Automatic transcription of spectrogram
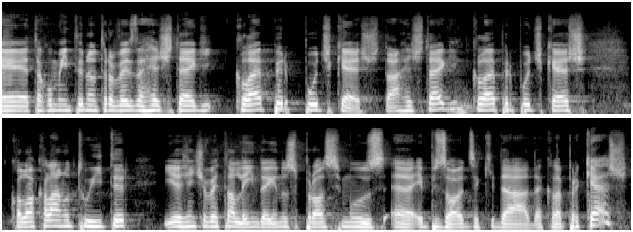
é, tá comentando através da hashtag ClapperPodcast, tá? Hashtag ClapperPodcast. Coloca lá no Twitter e a gente vai estar tá lendo aí nos próximos uh, episódios aqui da, da Clappercast.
